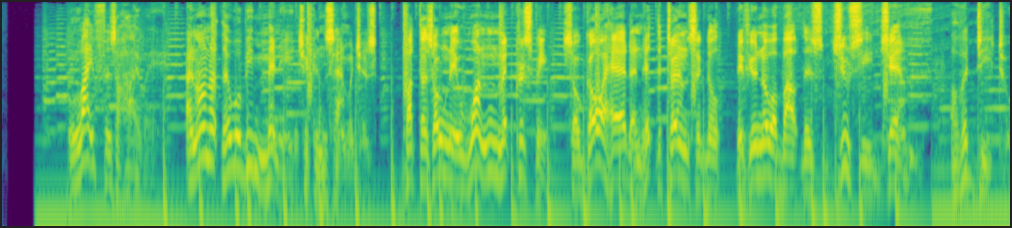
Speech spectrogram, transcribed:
Life is a highway, and on it there will be many chicken sandwiches. But there's only one McCrispy. So go ahead and hit the turn signal if you know about this juicy gem of a detour.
